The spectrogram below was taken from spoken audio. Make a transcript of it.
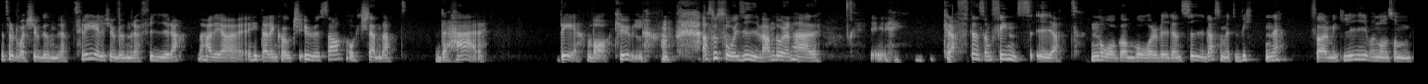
jag tror det var 2003 eller 2004. Då hade jag hittat en coach i USA och kände att det här det var kul. Alltså så givande och den här kraften som finns i att någon går vid en sida som ett vittne för mitt liv och någon som,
